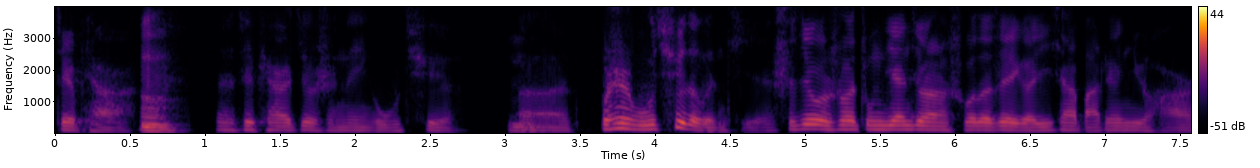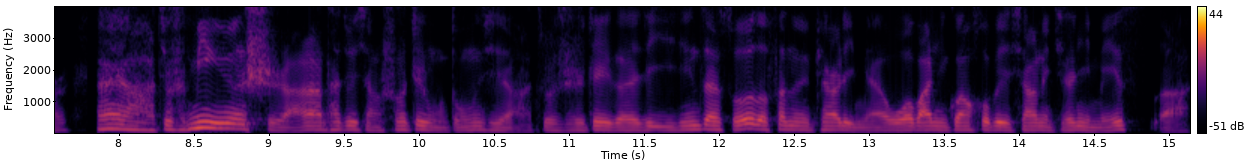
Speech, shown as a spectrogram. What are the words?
这个片儿，嗯，呃，这片儿就是那个无趣，呃，不是无趣的问题，是就是说中间就像说的这个一下把这个女孩儿，哎呀，就是命运使然啊，他就想说这种东西啊，就是这个已经在所有的犯罪片里面，我把你关后备箱里，其实你没死啊。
